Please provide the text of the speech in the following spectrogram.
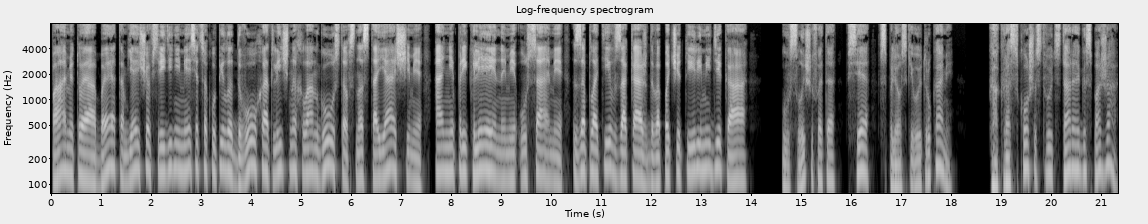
Памятуя об этом, я еще в середине месяца купила двух отличных лангустов с настоящими, а не приклеенными усами, заплатив за каждого по четыре медика. Услышав это, все всплескивают руками. Как роскошествует старая госпожа!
